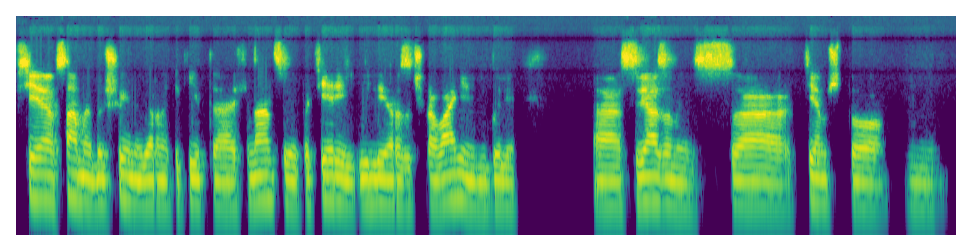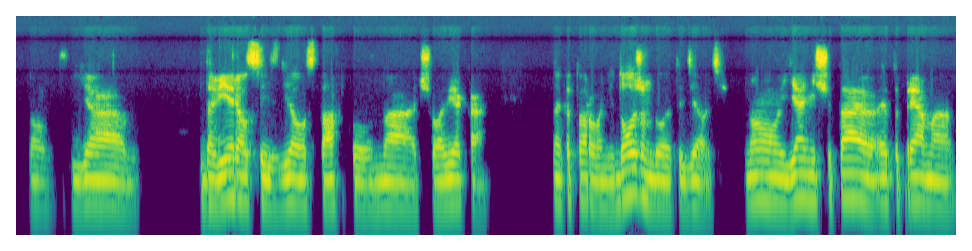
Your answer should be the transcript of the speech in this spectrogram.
все самые большие, наверное, какие-то финансовые потери или разочарования, они были э, связаны с э, тем, что ну, я доверился и сделал ставку на человека, на которого не должен был это делать. Но я не считаю это прямо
